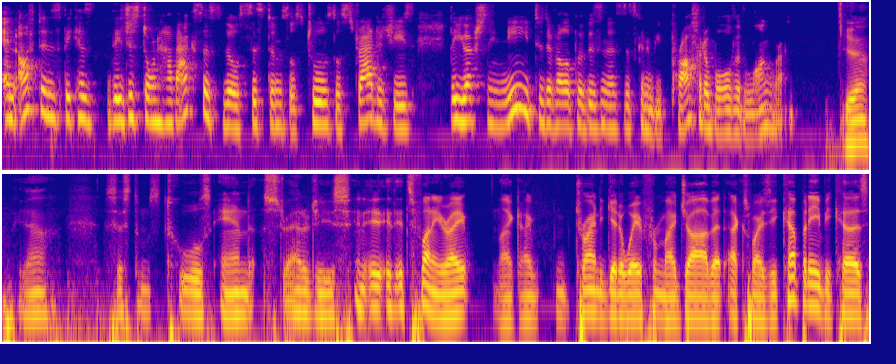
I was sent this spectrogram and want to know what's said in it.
And often it's because they just don't have access to those systems those tools those strategies that you actually need to develop a business that's going to be profitable over the long run yeah, yeah. Systems, tools, and strategies. And it, it, it's funny, right? Like I'm trying to get away from my job at XYZ company because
